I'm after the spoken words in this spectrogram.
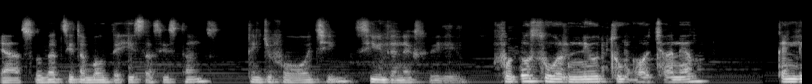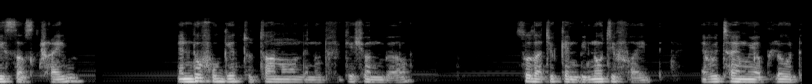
yeah so that's it about the his assistance. thank you for watching. See you in the next video. For those who are new to our channel kindly subscribe. And don't forget to turn on the notification bell so that you can be notified every time we upload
